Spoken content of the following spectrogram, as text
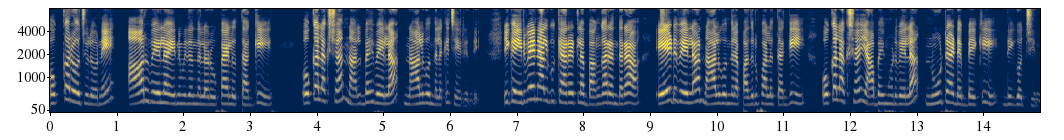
ఒక్క రోజులోనే ఆరు వేల ఎనిమిది వందల రూపాయలు తగ్గి ఒక లక్ష నలభై వేల నాలుగు వందలకి చేరింది. ఇక ఇరవై నాలుగు క్యారెట్ల బంగారం ధర ఏడు వేల నాలుగు వందల పది రూపాయలు తగ్గి ఒక లక్ష యాభై మూడు వేల నూట డెబ్బైకి దిగొచ్చింది.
